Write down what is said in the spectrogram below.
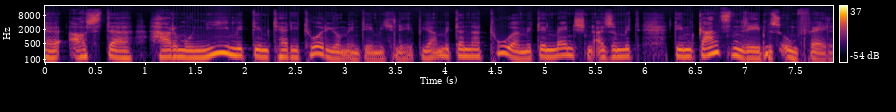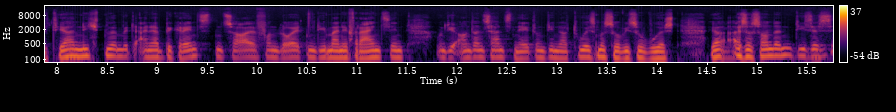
äh, aus der Harmonie mit dem Territorium, in dem ich lebe, ja, mit der Natur, mit den Menschen, also mit dem ganzen Lebensumfeld, ja, nicht nur mit einer begrenzten Zahl von Leuten, die meine Freunde sind und die anderen sind es nicht und die Natur ist mir sowieso wurscht, ja, also sondern dieses,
